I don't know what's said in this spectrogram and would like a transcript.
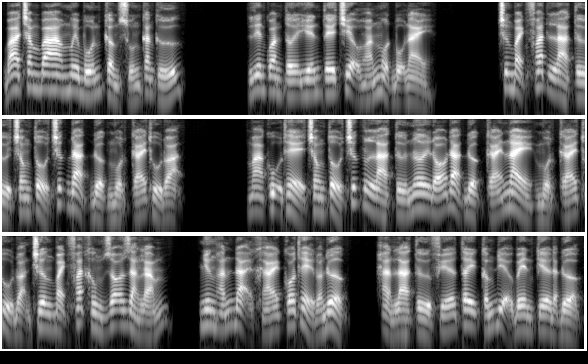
334 cầm xuống căn cứ. Liên quan tới hiến tế triệu hoán một bộ này. Trương Bạch Phát là từ trong tổ chức đạt được một cái thủ đoạn. Mà cụ thể trong tổ chức là từ nơi đó đạt được cái này một cái thủ đoạn Trương Bạch Phát không rõ ràng lắm, nhưng hắn đại khái có thể đoán được, hẳn là từ phía tây cấm địa bên kia đạt được.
